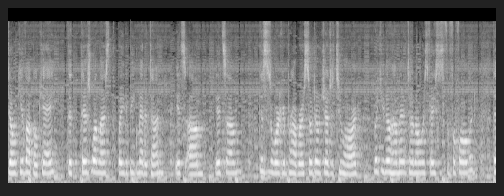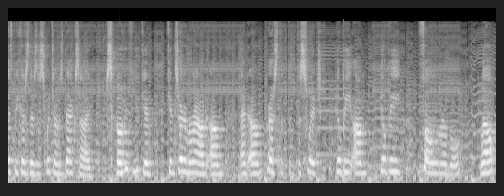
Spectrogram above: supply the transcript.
don't give up, okay? Th there's one last way to beat Mettaton. It's, um, it's, um, this is a work in progress, so don't judge it too hard. But you know how Mettaton always faces forward? That's because there's a switch on his backside. So if you can can turn him around, um, and, um, press the, the, the switch, he'll be, um, he'll be vulnerable. Well,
